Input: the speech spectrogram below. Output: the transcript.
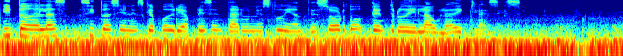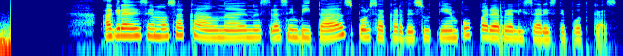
y todas las situaciones que podría presentar un estudiante sordo dentro del aula de clases. Agradecemos a cada una de nuestras invitadas por sacar de su tiempo para realizar este podcast.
